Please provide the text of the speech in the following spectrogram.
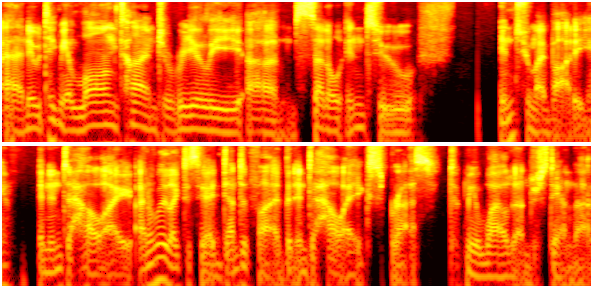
And it would take me a long time to really um, settle into into my body and into how I I don't really like to say identify, but into how I express. It took me a while to understand that.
